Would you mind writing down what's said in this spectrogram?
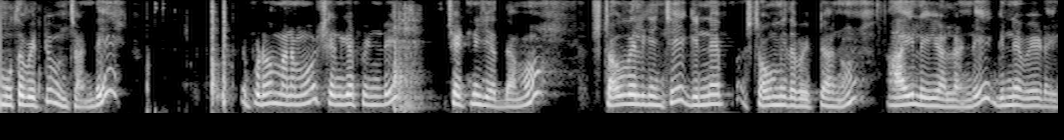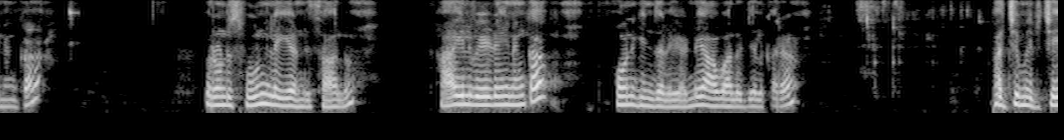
మూత పెట్టి ఉంచండి. ఇప్పుడు మనము శనగపిండి చట్నీ చేద్దాము. స్టవ్ వెలిగించి గిన్నె స్టవ్ మీద పెట్టాను. ఆయిల్ వేయాలండి. గిన్నె వేడైనాక రెండు స్పూన్లు వేయండి చాలు. ఆయిల్ వేడైనాక పోని గింజలు వేయండి. ఆవాలు జీలకర్ర పచ్చిమిర్చి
